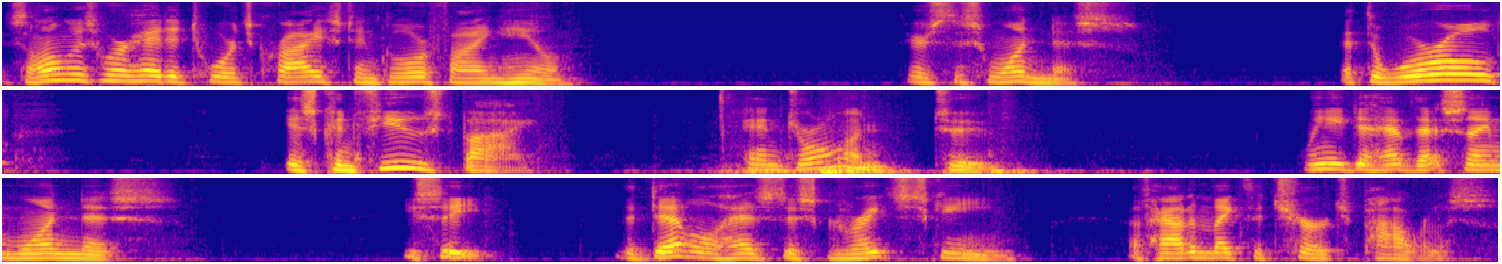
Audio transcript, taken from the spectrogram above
As long as we're headed towards Christ and glorifying Him, there's this oneness that the world is confused by and drawn to. We need to have that same oneness. You see, the devil has this great scheme of how to make the church powerless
